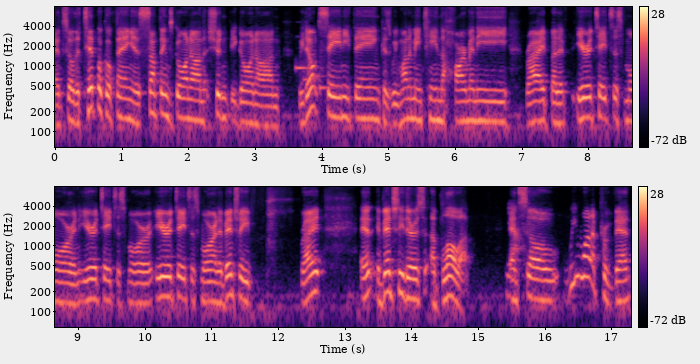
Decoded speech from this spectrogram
And so the typical thing is something's going on that shouldn't be going on. We don't say anything because we want to maintain the harmony, right? But it irritates us more and irritates us more, irritates us more, and eventually, right? And eventually there's a blow up. Yeah. And so we want to prevent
